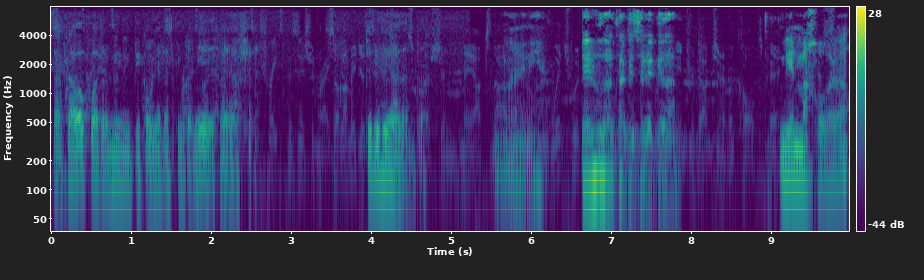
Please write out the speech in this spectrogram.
Se ha acabado 4.000 y pico yardas, 5.000. O sea, ¿qué digan tanto? Madre mía. Menudo ataque se le queda. Bien majo, ¿verdad?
